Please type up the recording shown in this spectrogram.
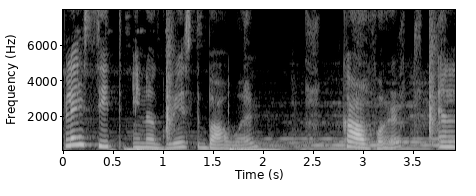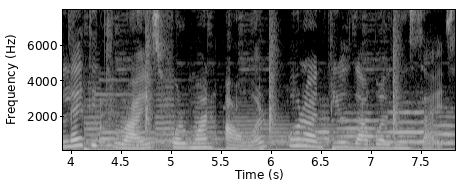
Place it in a greased bowl, cover and let it rise for 1 hour or until doubled in size.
